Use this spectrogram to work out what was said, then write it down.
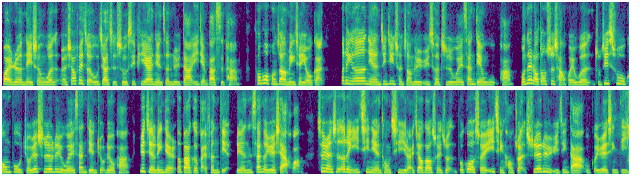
外热内升温，而消费者物价指数 CPI 年增率达一点八四帕，通货膨胀明显有感。二零二二年经济成长率预测值为三点五帕，国内劳动市场回温，主计处公布九月失业率为三点九六帕，月减零点二八个百分点，连三个月下滑。虽然是二零一七年同期以来较高水准，不过随疫情好转，失业率已经达五个月新低。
